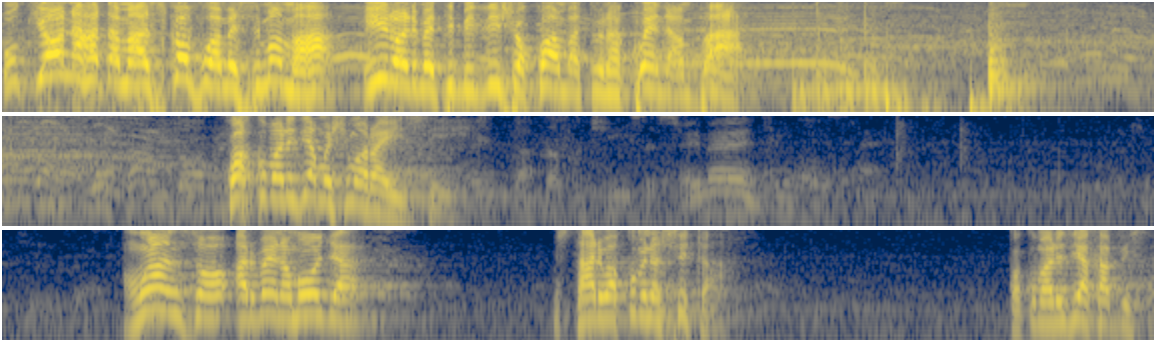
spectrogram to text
Ukiona hata maaskofu wamesimama, hilo limethibitishwa kwamba tunakwenda mbali. Kwa kumalizia, Mheshimiwa Rais, Mwanzo 41 mstari wa 16, kwa kumalizia kabisa,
